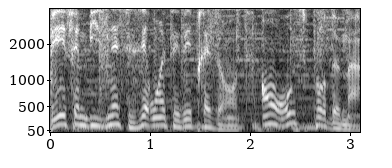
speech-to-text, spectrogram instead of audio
BFM Business et 01 TV présente En route pour demain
